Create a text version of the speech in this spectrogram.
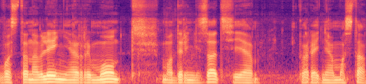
восстановлення, ремонт, модернізація переднього моста.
